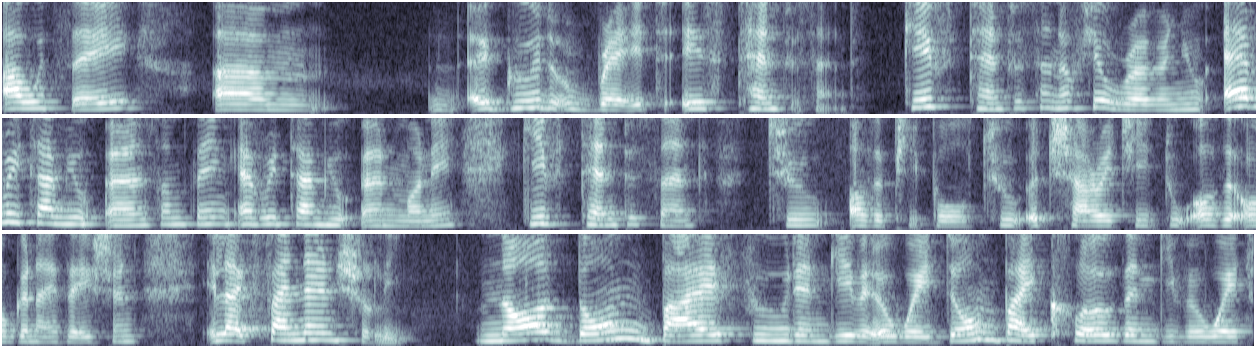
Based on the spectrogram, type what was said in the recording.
i would say um, a good rate is 10% give 10% of your revenue every time you earn something every time you earn money give 10% to other people to a charity to other organization like financially. Not don't buy food and give it away. Don't buy clothes and give away.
